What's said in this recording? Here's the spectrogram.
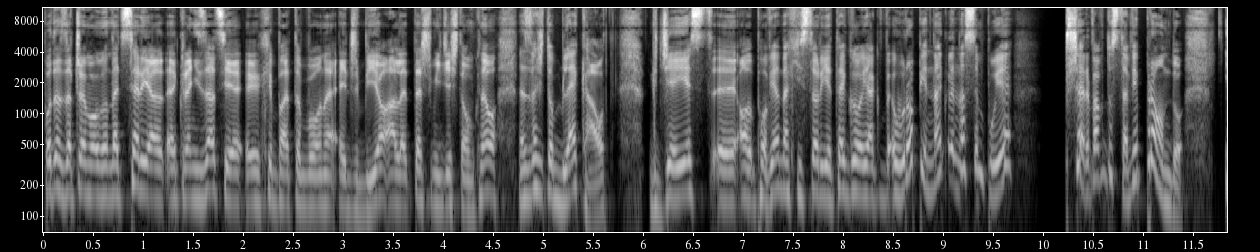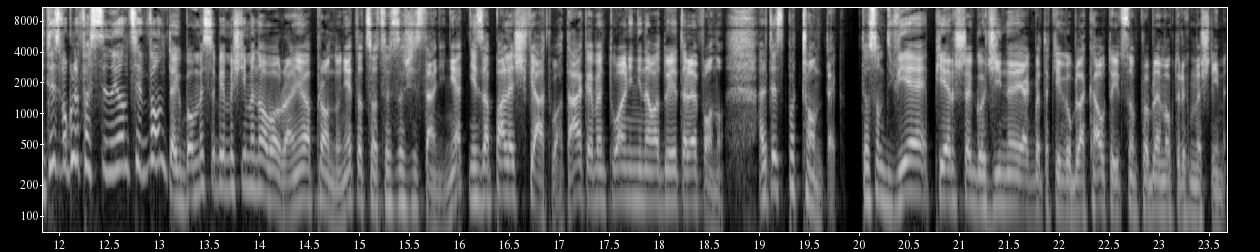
potem zacząłem oglądać serial, ekranizację, e, chyba to było na HBO, ale też mi gdzieś to umknęło. Nazywa się to Blackout, gdzie jest, e, opowiada historię tego, jak w Europie nagle następuje przerwa w dostawie prądu. I to jest w ogóle fascynujący wątek, bo my sobie myślimy, no dobra, nie ma prądu, nie? To co, co, co się stanie, nie? Nie zapalę światła, tak? Ewentualnie nie naładuję telefonu. Ale to jest początek. To są dwie pierwsze godziny jakby takiego blackoutu i to są problemy, o których myślimy.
